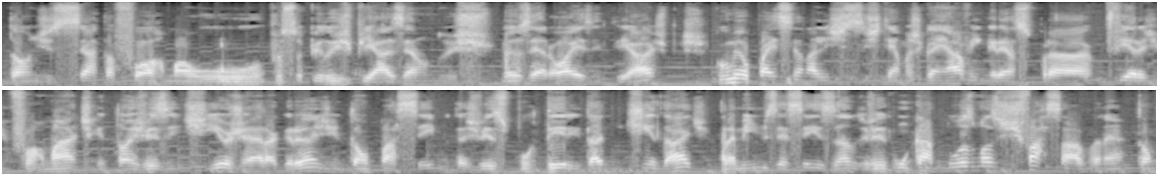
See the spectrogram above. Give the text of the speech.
Então, de certa forma, o professor Piluís Piaz era um dos meus heróis, entre aspas. O meu pai, ser analista de sistemas, ganhava ingresso para feira de informática, então às vezes a gente ia, eu já era grande, então passei muitas vezes por ter idade, não tinha idade, para mim 16 anos, às vezes com 14, mas disfarçava, né? Então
